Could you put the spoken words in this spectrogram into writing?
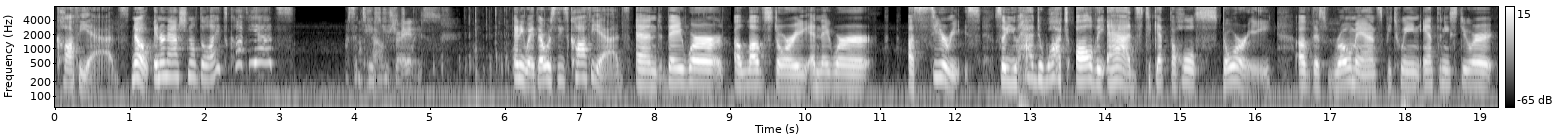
coffee ads. No, International Delights coffee ads? Was it Taster's right. Choice? anyway, there was these coffee ads, and they were a love story, and they were a series. So you had to watch all the ads to get the whole story of this romance between Anthony Stewart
